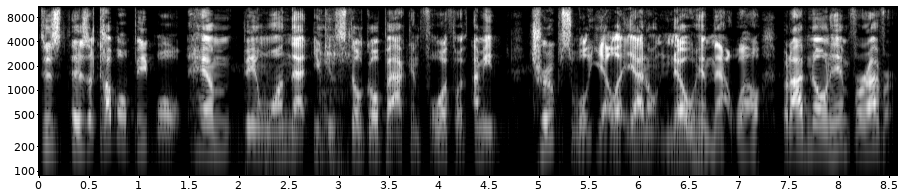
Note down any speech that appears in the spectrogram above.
there's there's a couple people, him being one that you can still go back and forth with. I mean, troops will yell at you. I don't know him that well, but I've known him forever.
